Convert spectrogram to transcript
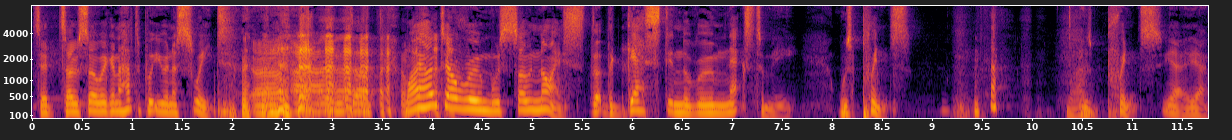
said, so, so we're going to have to put you in a suite. Uh, and uh, my hotel room was so nice that the guest in the room next to me was Prince. It was Prince, yeah, yeah.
